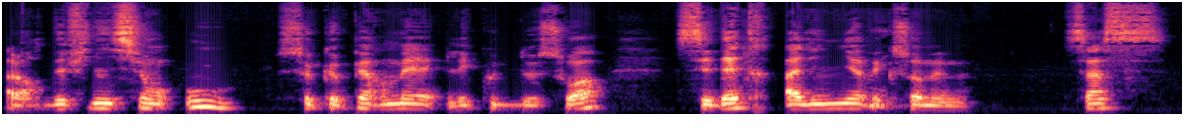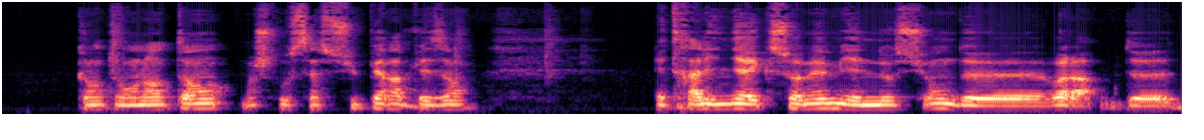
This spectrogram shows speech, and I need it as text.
Alors, définition où ce que permet l'écoute de soi, c'est d'être aligné avec soi-même. Ça, quand on l'entend, moi je trouve ça super apaisant. Être aligné avec soi-même, il y a une notion de voilà, de,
